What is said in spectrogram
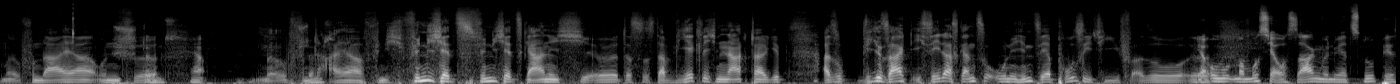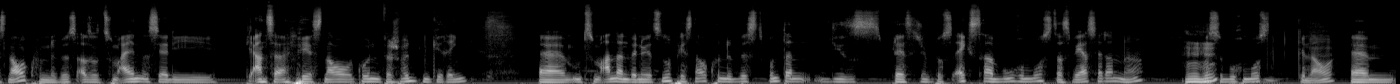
ne, von daher und äh, Stimmt, ja. Von Stimmt. daher finde ich, find ich, jetzt, find ich jetzt gar nicht, äh, dass es da wirklich einen Nachteil gibt. Also, wie gesagt, ich sehe das Ganze ohnehin sehr positiv. Also, äh, ja, und man muss ja auch sagen, wenn du jetzt nur PS Now-Kunde bist, also zum einen ist ja die, die Anzahl an PS Now-Kunden verschwindend gering. Ähm, und zum anderen, wenn du jetzt nur PS Now-Kunde bist und dann dieses PlayStation Plus extra buchen musst, das wär's ja dann, ne? Mhm. Was du buchen musst. Genau. Ähm,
